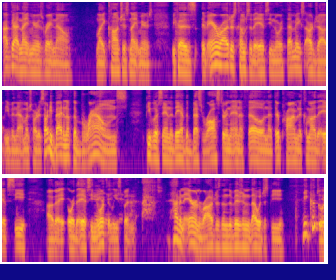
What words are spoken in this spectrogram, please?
I've got nightmares right now, like conscious nightmares. Because if Aaron Rodgers comes to the AFC North, that makes our job even that much harder. It's already bad enough the Browns. People are saying that they have the best roster in the NFL and that they're primed to come out of the AFC uh, the, or the AFC yeah, North yeah, at least. Yeah. But having Aaron Rodgers in the division, that would just be. He could go.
